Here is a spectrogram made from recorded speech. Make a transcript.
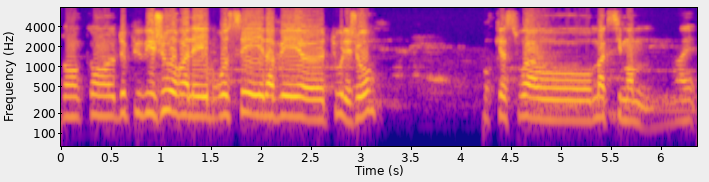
Donc depuis huit jours, elle est brossée et lavée euh, tous les jours pour qu'elle soit au maximum. Ouais.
